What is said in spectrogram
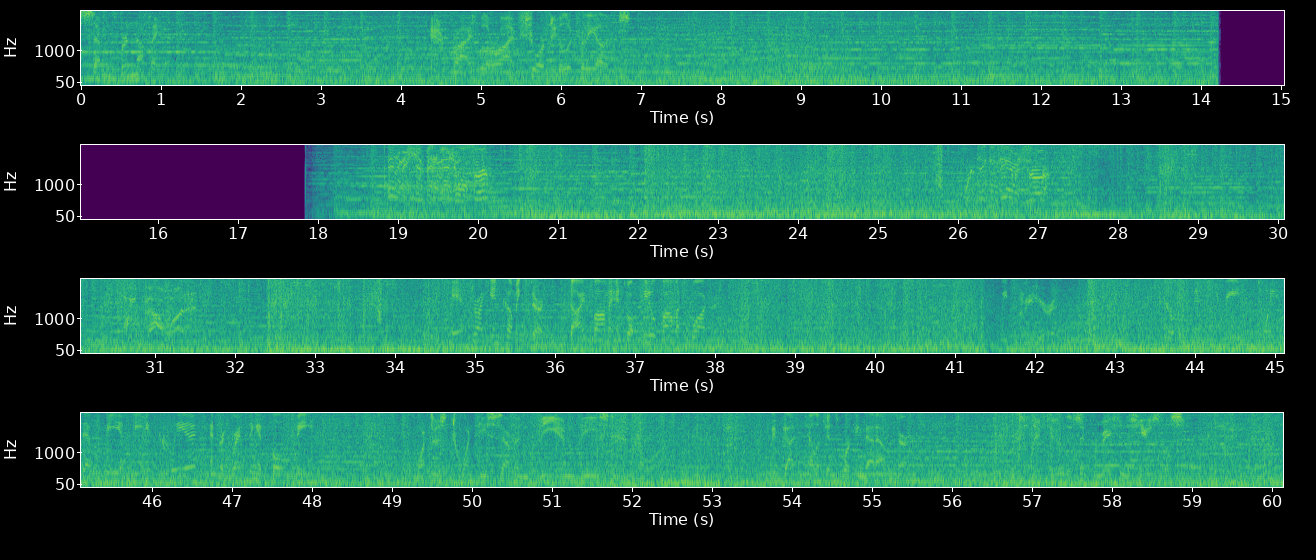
7th for nothing. Enterprise will arrive shortly to look for the others. Incoming, sir. Dive bomber and torpedo bomber squadrons. We Let me hear it. code message reads 27 BMB is clear and progressing at full speed. What does 27 VMB stand for? We've got intelligence working that out, sir. Until they do, this information is useless.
